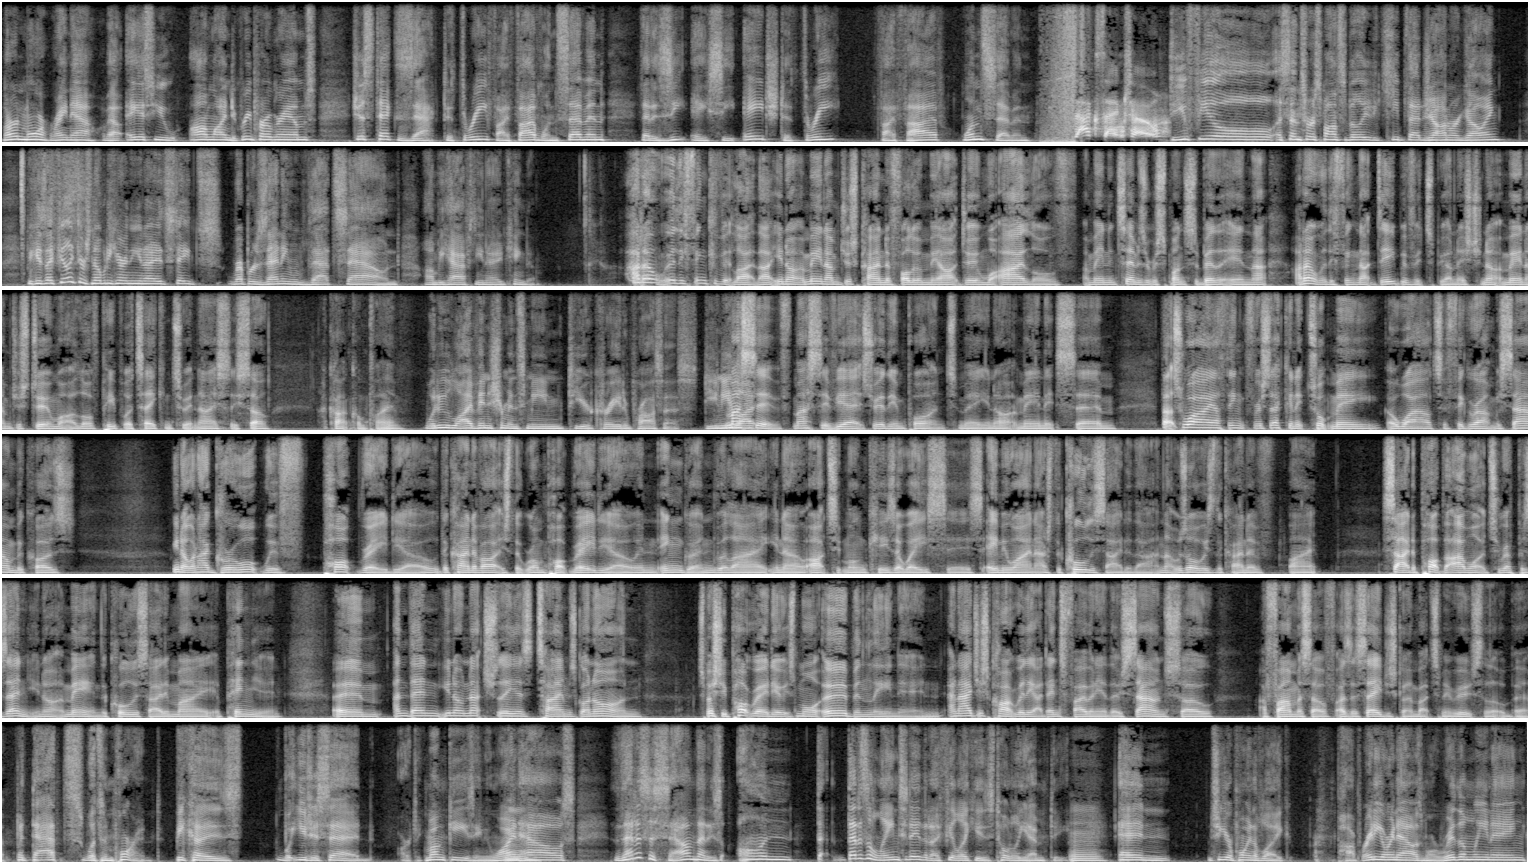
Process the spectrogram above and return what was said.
Learn more right now about ASU online degree programs. Just text ZACH to 35517. That is Z A C H to 35517. Zach Sang Show. Do you feel a sense of responsibility to keep that genre going? Because I feel like there's nobody here in the United States representing that sound on behalf of the United Kingdom. I don't really think of it like that. You know what I mean? I'm just kind of following my art, doing what I love. I mean, in terms of responsibility and that, I don't really think that deep with it, to be honest. You know what I mean? I'm just doing what I love. People are taking to it nicely, so I can't complain. What do live instruments mean to your creative process? Do you need li- massive, massive. Yeah, it's really important to me. You know what I mean? It's um, that's why I think for a second it took me a while to figure out my sound because, you know, when I grew up with pop radio, the kind of artists that were on pop radio in England were like, you know, Arctic Monkeys, Oasis, Amy Winehouse, the cooler side of that, and that was always the kind of like side of pop that I wanted to represent. You know what I mean? The cooler side, in my opinion. Um, and then, you know, naturally, as time's gone on, especially pop radio, it's more urban leaning, and I just can't really identify with any of those sounds. So I found myself, as I say, just going back to my roots a little bit. But that's what's important because what you just said, Arctic Monkeys, Amy Winehouse, that is a sound that is on. That, that is a lane today that I feel like is totally empty. Mm. And to your point of like, pop radio right now is more rhythm leaning.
